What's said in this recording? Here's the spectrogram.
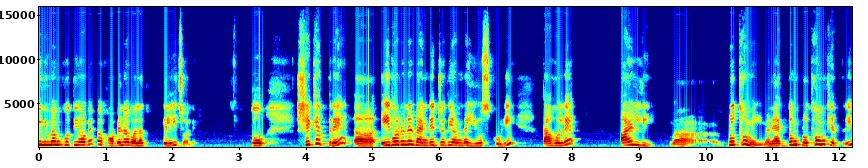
মিনিমাম ক্ষতি হবে বা হবে না বলা গেলেই চলে। তো সেক্ষেত্রে এই ধরনের ব্যান্ডেজ যদি আমরা ইউজ করি, তাহলে আর্লি প্রথমেই মানে একদম প্রথম ক্ষেত্রেই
